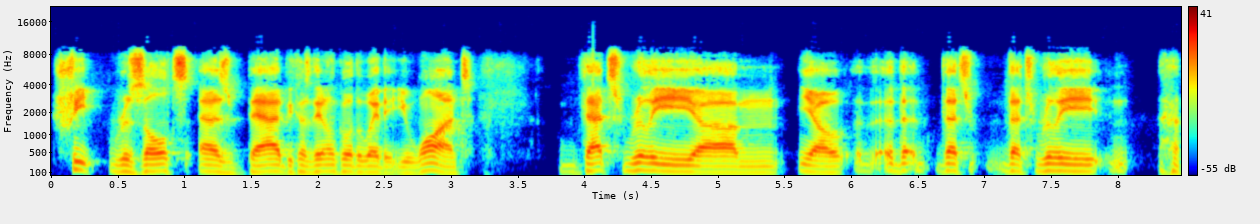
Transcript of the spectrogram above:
treat results as bad because they don't go the way that you want, that's really um, you know th- that's that's really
